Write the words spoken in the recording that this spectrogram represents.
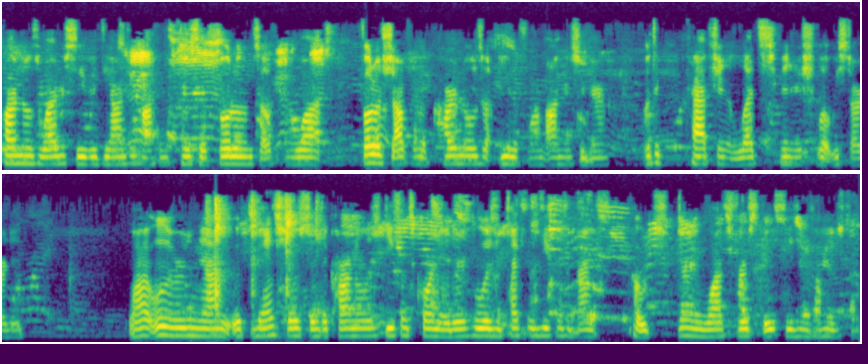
Cardinals wide receiver DeAndre Hopkins posted a photo of himself in a Watt photoshopped in a Cardinals uniform on Instagram with the caption, Let's finish what we started. Watt will reunite with Vance Joseph, the Cardinals defense coordinator, who was the Texans defensive backs coach during Watt's first three seasons on Houston.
